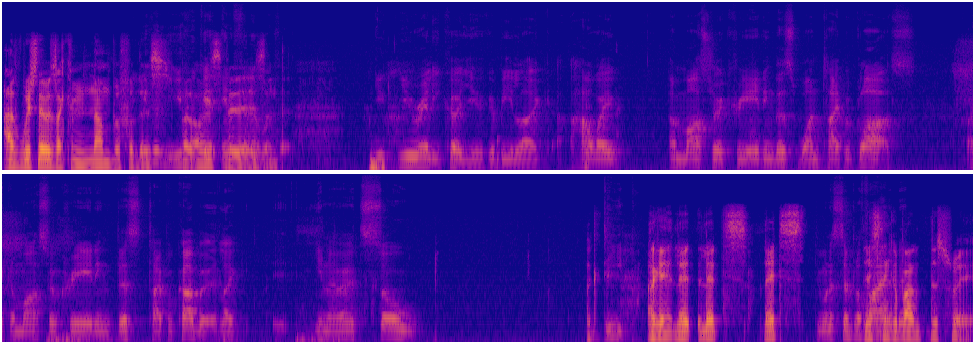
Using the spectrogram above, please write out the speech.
I wish there was like a number for You this, you but obviously there isn't. You you really could. You could be like how I a master at creating this one type of glass, like a master creating this type of cupboard. Like you know, it's so deep. Okay, let let's let's Do you want to simplify? let's think about it this way.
